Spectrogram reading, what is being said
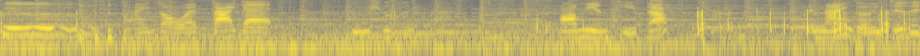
pool. I know what I get. Who's with you? Mommy and Tita. And I'm going to the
